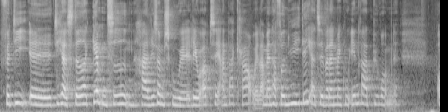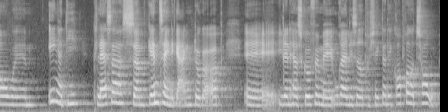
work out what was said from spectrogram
fordi øh, de her steder gennem tiden har ligesom skulle øh, leve op til andre krav, eller man har fået nye idéer til, hvordan man kunne indrette byrummene. Og øh, en af de pladser, som gentagende gange dukker op øh, i den her skuffe med urealiserede projekter, det er Gråbrød Torv.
